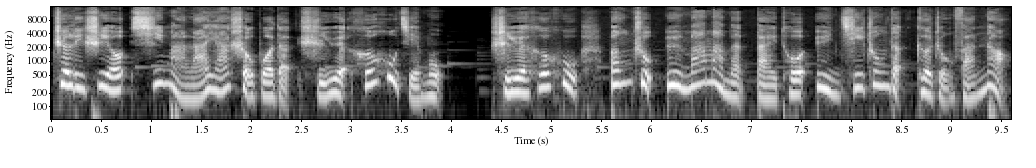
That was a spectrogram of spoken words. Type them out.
这里是由喜马拉雅首播的十月呵护节目。十月呵护帮助孕妈妈们摆脱孕期中的各种烦恼。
